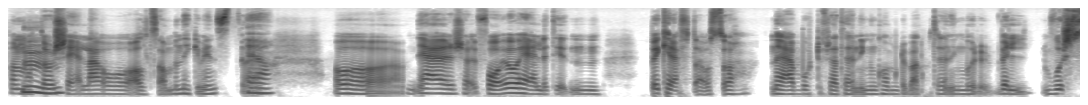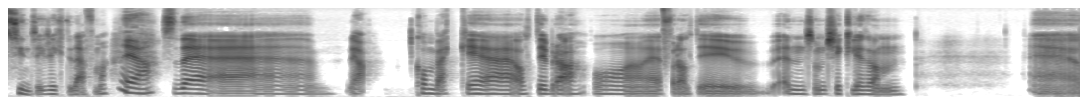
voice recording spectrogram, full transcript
på en måte, Mm. og sjela og alt sammen, ikke minst. Eh, Ja. Og jeg får jo hele tiden bekrefta også, når jeg er borte fra trening og kommer tilbake på trening, hvor, vel, hvor sinnssykt viktig det er for meg. Ja. Så det eh, Ja. Comeback er alltid bra, og jeg får alltid en sånn skikkelig sånn eh,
